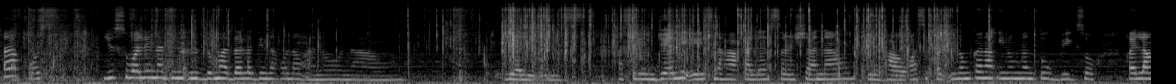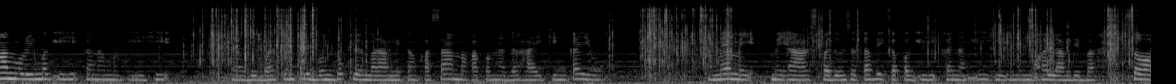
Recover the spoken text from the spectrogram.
Tapos, usually na din, dumadala din ako ng ano, ng jelly ace. Kasi yung jelly ace, nakaka-lesser siya ng uhaw. Kasi pag inom ka ng inom ng tubig, so, kailangan mo rin mag-ihi ka ng mag-ihi. Kaya, diba? Siyempre, bundok yun, marami kang kasama kapag nag-hiking kayo. Mamaya may, may ahas pa doon sa tabi kapag ihi ka ng ihi, hindi mo alam, ba So,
